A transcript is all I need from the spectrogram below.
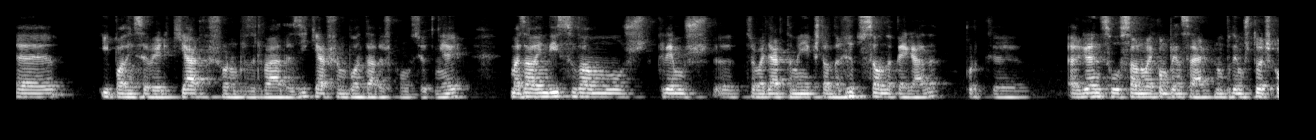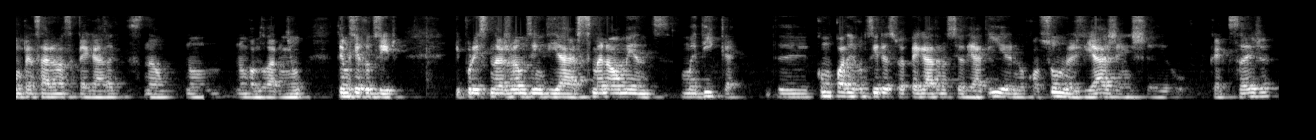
uh, e podem saber que árvores foram preservadas e que árvores foram plantadas com o seu dinheiro, mas além disso vamos, queremos uh, trabalhar também a questão da redução da pegada, porque a grande solução não é compensar, não podemos todos compensar a nossa pegada, senão não, não vamos a lado nenhum, temos de reduzir. E por isso nós vamos enviar semanalmente uma dica de como podem reduzir a sua pegada no seu dia a dia, no consumo, nas viagens, eh, o que quer que seja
